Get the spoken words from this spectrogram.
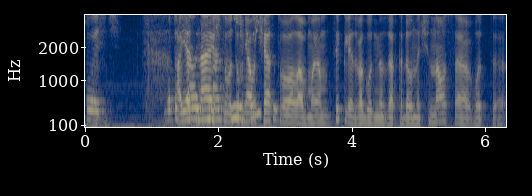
То есть... Вот а я знаю, что вот у меня участвовала в моем цикле два года назад, когда он начинался, вот э,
